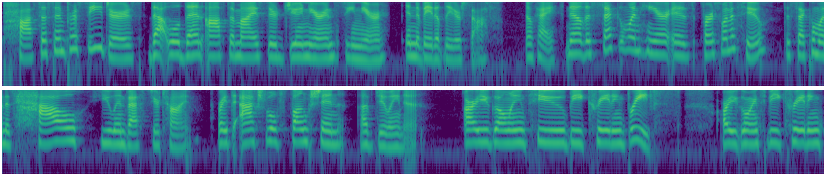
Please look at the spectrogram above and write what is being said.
process and procedures that will then optimize their junior and senior innovative leader staff. Okay. Now, the second one here is first one is who, the second one is how you invest your time, right? The actual function of doing it. Are you going to be creating briefs? Are you going to be creating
